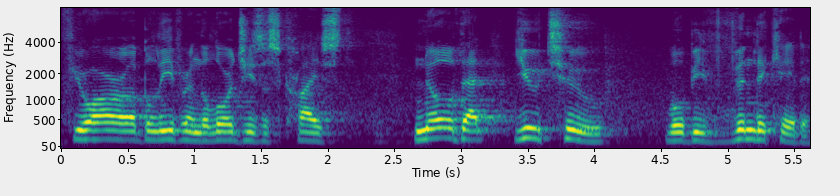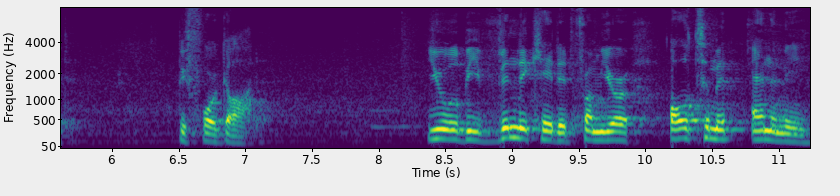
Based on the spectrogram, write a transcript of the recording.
If you are a believer in the Lord Jesus Christ, know that you too will be vindicated before God. You will be vindicated from your ultimate enemy,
